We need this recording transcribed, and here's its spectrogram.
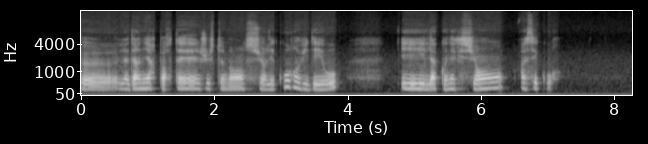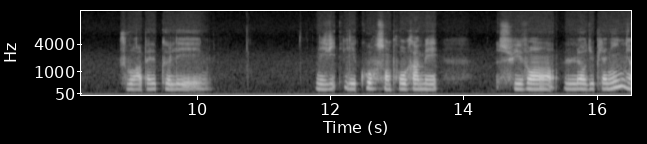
euh, la dernière portait justement sur les cours en vidéo et la connexion à ces cours. Je vous rappelle que les, les, cours sont programmés suivant l'heure du planning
